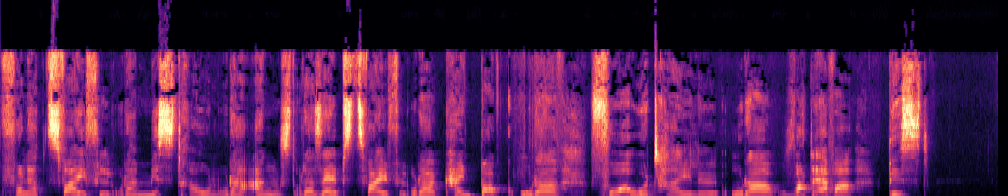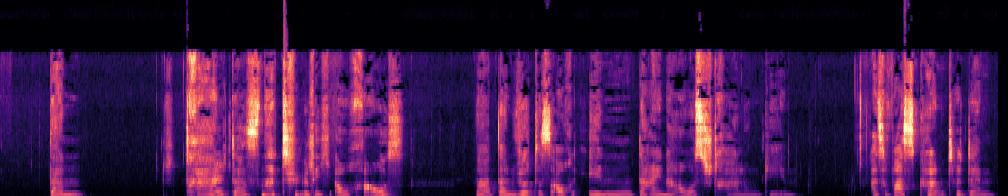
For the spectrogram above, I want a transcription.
voller Zweifel oder Misstrauen oder Angst oder Selbstzweifel oder kein Bock oder Vorurteile oder whatever bist, dann strahlt das natürlich auch raus. Na, dann wird es auch in deine Ausstrahlung gehen. Also was könnte denn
